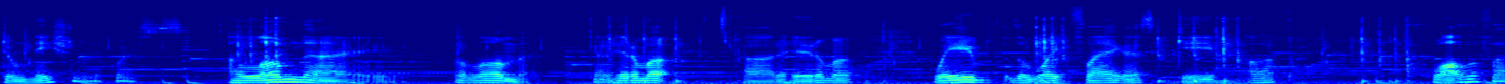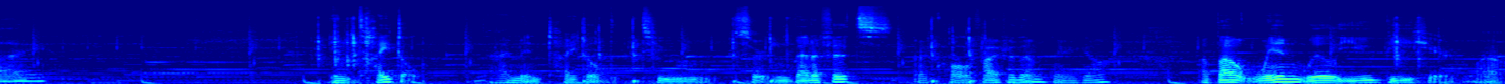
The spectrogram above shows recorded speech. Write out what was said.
Donation requests? Alumni. Alum. Gotta hit them up. Gotta hit them up. Waved the white flag. That's gave up. Qualify. Entitle. I'm entitled to certain benefits. I qualify for them. There you go. About when will you be here? Wow.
